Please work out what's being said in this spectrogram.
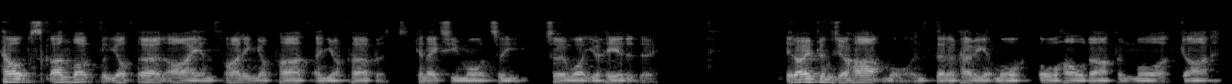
Helps unlock your third eye and finding your path and your purpose. Connects you more to, to what you're here to do. It opens your heart more instead of having it more all holed up and more guarded.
